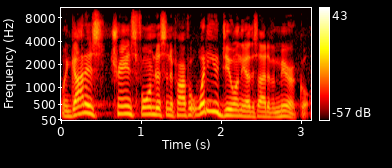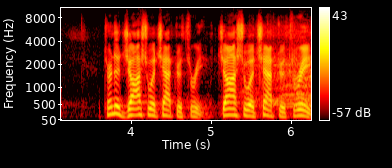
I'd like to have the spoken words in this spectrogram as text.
when God has transformed us into powerful? What do you do on the other side of a miracle? Turn to Joshua chapter 3. Joshua chapter 3.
